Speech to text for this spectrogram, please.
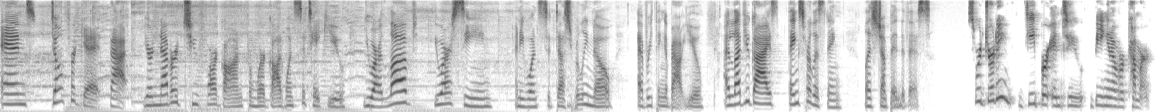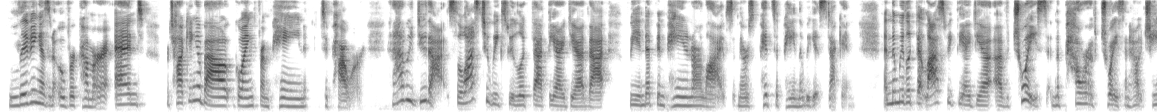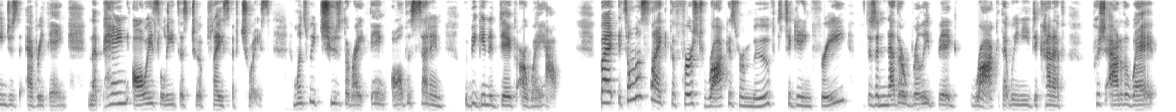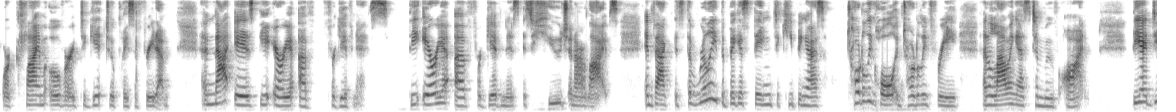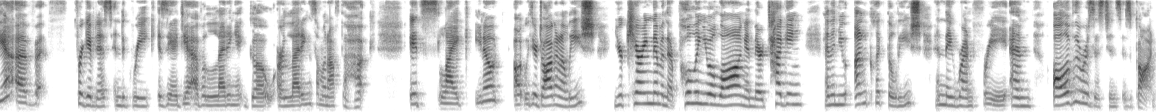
And don't forget that you're never too far gone from where God wants to take you. You are loved, you are seen, and He wants to desperately know everything about you. I love you guys. Thanks for listening. Let's jump into this. So, we're journeying deeper into being an overcomer, living as an overcomer. And we're talking about going from pain to power. And how do we do that? So, the last two weeks, we looked at the idea that we end up in pain in our lives and there's pits of pain that we get stuck in. And then we looked at last week the idea of choice and the power of choice and how it changes everything. And that pain always leads us to a place of choice. And once we choose the right thing, all of a sudden we begin to dig our way out. But it's almost like the first rock is removed to getting free. There's another really big rock that we need to kind of push out of the way or climb over to get to a place of freedom. And that is the area of forgiveness. The area of forgiveness is huge in our lives. In fact, it's the really the biggest thing to keeping us totally whole and totally free and allowing us to move on. The idea of forgiveness in the Greek is the idea of letting it go or letting someone off the hook. It's like, you know, uh, with your dog on a leash, you're carrying them and they're pulling you along and they're tugging, and then you unclick the leash and they run free, and all of the resistance is gone.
